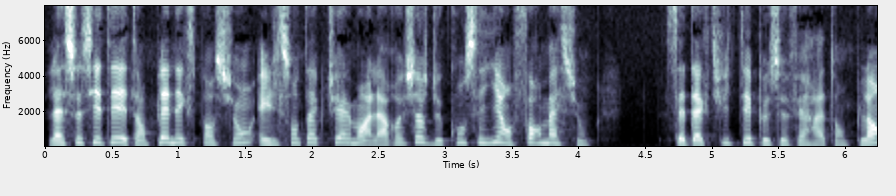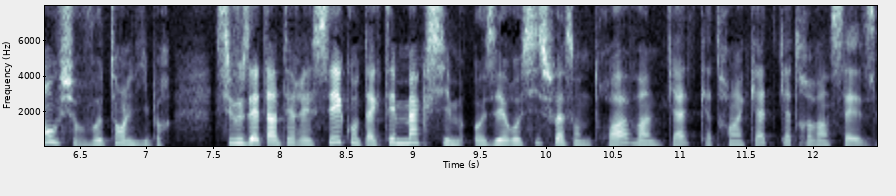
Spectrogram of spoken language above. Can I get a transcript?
La société est en pleine expansion et ils sont actuellement à la recherche de conseillers en formation. Cette activité peut se faire à temps plein ou sur vos temps libres. Si vous êtes intéressé, contactez Maxime au 06 63 24 84 96.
